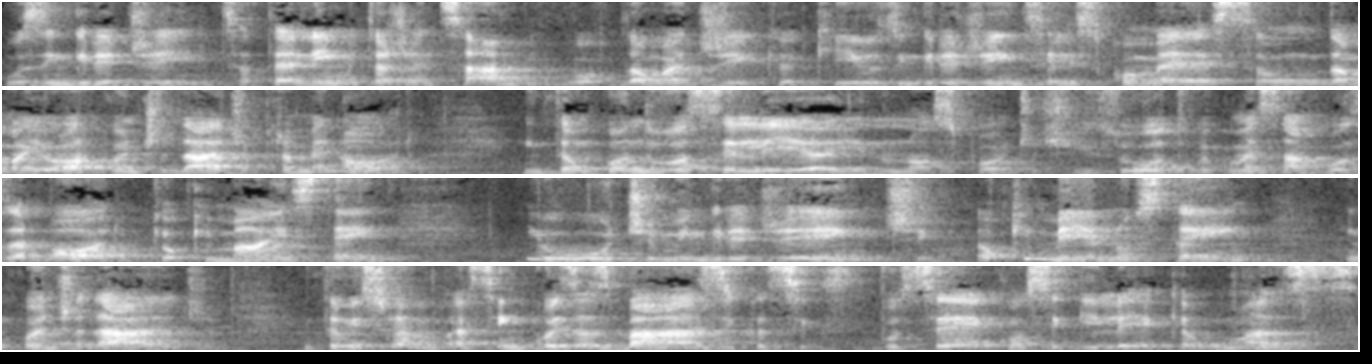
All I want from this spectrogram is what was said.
os ingredientes. Até nem muita gente sabe, vou dar uma dica aqui, os ingredientes eles começam da maior quantidade para menor. Então, quando você lê aí no nosso pote de risoto, vai começar arroz arbóreo, que é o que mais tem. E o último ingrediente é o que menos tem em quantidade. Então, isso é, assim, coisas básicas, se você conseguir ler, que algumas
